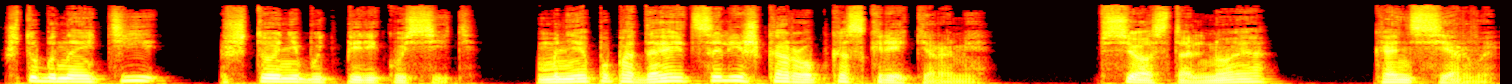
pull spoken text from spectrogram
чтобы найти что-нибудь перекусить. Мне попадается лишь коробка с крекерами. Все остальное — консервы.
